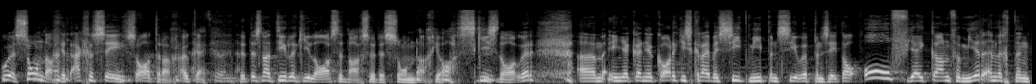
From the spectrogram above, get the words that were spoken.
O, Sondag het ek gesê Saterdag. Okay. Dit is natuurlik die laaste dag, so dis Sondag. Ja, skuis daaroor. Ehm um, en jy kan jou kaartjies kry by seatme.co.za of jy kan vir meer inligting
